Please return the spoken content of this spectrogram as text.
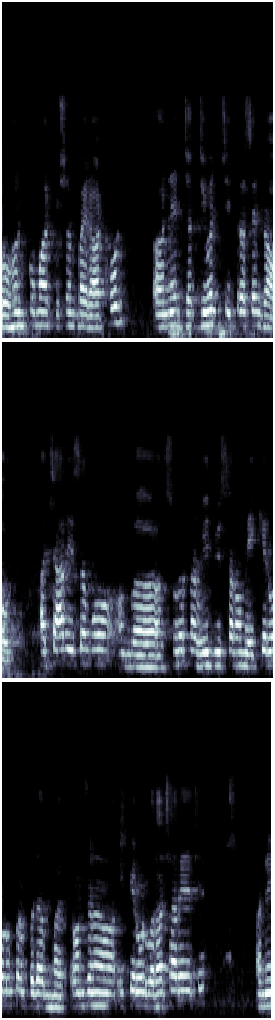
રોહનકુમાર, કિશનભાઈ રાઠોડ અને જગજીવન ચિત્રસેન રાઉત. આ ચાર ઇસમો સુરતના વિવિધ વિસ્તારોમાં એકે રોડ ઉપર બધા ત્રણ જણા એકે રોડ વરાછા રહે છે અને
